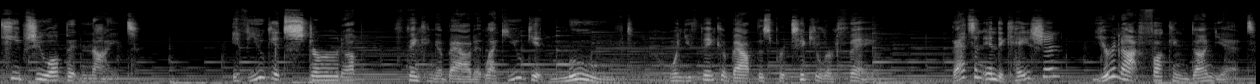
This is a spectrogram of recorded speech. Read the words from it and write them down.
keeps you up at night, if you get stirred up thinking about it, like you get moved when you think about this particular thing, that's an indication you're not fucking done yet.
